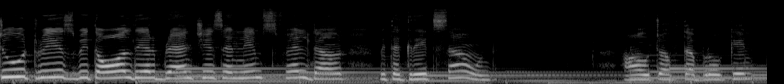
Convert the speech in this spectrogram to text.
two trees with all their branches and limbs fell down with a great sound. Out of the broken,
